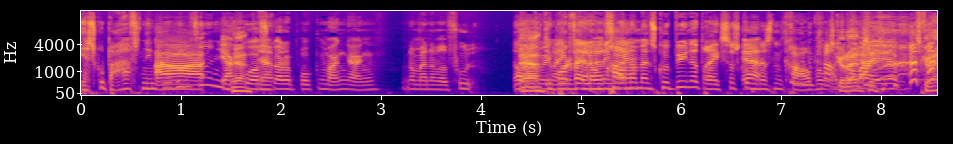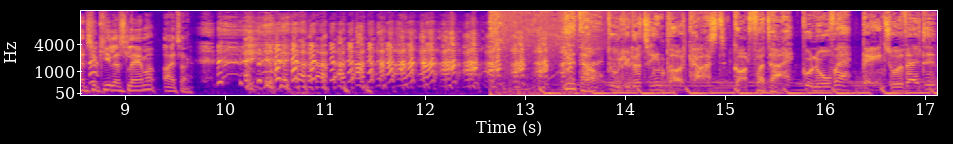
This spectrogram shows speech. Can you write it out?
Jeg skulle bare have haft sådan en på Ah, hele tiden. jeg Ja. kunne også Ja. godt have brugt den mange gange, når man har været fuld. Nå, Ja. er Det burde være lovkrav, men når ja. man skulle i byen og drikke, så skulle Ja. man have sådan en krav på. Skal du have, te- skal du have tequila slammer? Ej tak. Ja, dag. Du lytter til en podcast. Godt for dig. Gunova, dagens udvalgte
